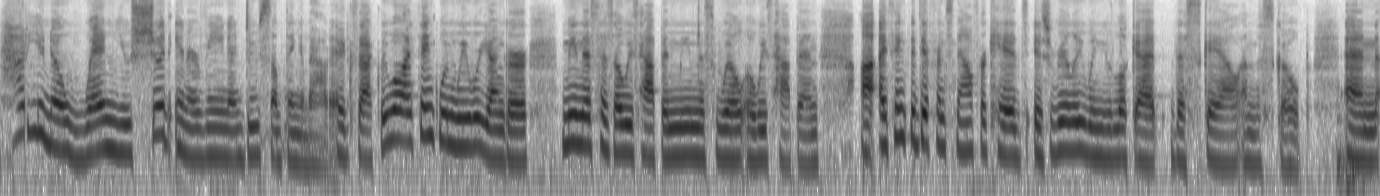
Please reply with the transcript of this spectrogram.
how do you know when you should intervene and do something about it? Exactly. Well, I think when we were younger, meanness has always happened. Meanness will always happen. Uh, I think the difference now for kids is really when you look at the scale and the scope and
